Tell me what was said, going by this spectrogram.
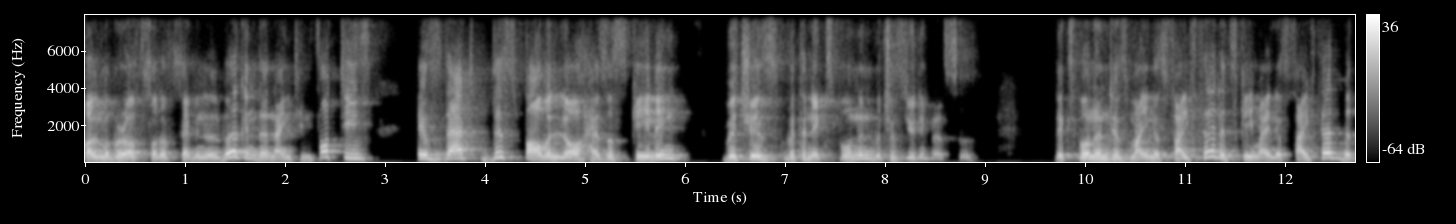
Kolmogorov's sort of seminal work in the 1940s, is that this power law has a scaling which is with an exponent which is universal. the exponent is minus five third, it's k minus five third, but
